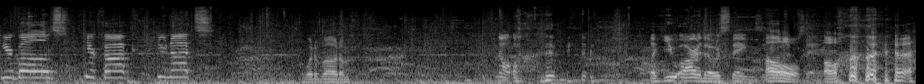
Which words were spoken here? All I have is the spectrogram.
Your balls. Your cock. Your nuts. What about him? No. like you are those things. Oh, oh.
